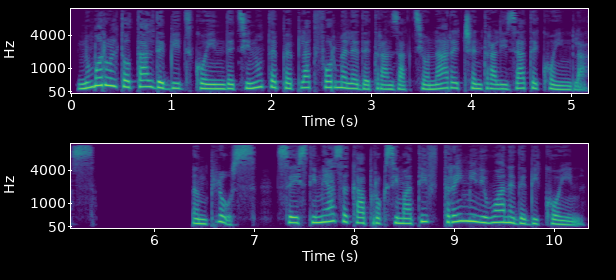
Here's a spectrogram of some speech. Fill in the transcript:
Numărul total de bitcoin deținute pe platformele de tranzacționare centralizate CoinGlass. În plus, se estimează că aproximativ 3 milioane de bitcoin,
